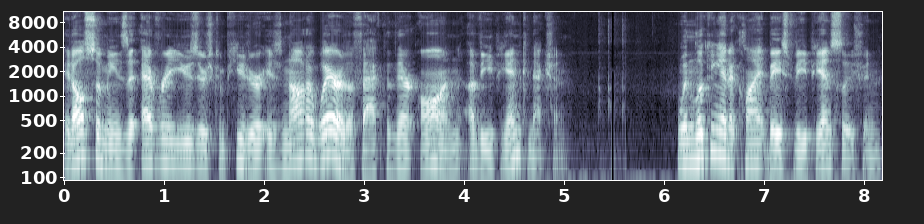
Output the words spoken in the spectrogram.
It also means that every user's computer is not aware of the fact that they're on a VPN connection. When looking at a client-based VPN solution,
